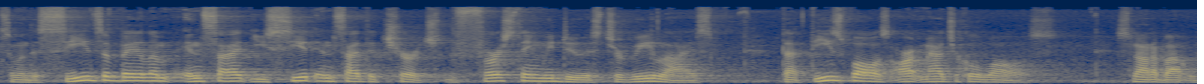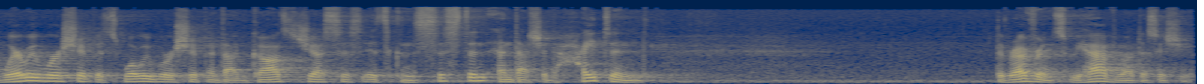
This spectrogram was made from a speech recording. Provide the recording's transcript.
So when the seeds of Balaam inside, you see it inside the church, the first thing we do is to realize that these walls aren't magical walls. It's not about where we worship, it's what we worship, and that God's justice is consistent and that should heighten the reverence we have about this issue.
